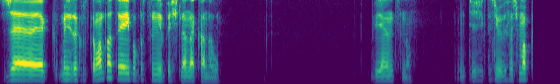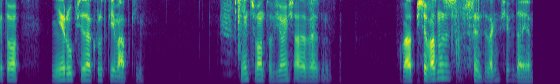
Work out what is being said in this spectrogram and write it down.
że jak będzie za krótka mapa, to ja jej po prostu nie wyślę na kanał. Więc no. Jeśli chcecie mi wysłać mapkę, to nie róbcie za krótkiej mapki. Nie wiem, czy mam to wziąć, ale wezmę. Piszę ważne rzeczy w skrzynce, tak mi się wydaje.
